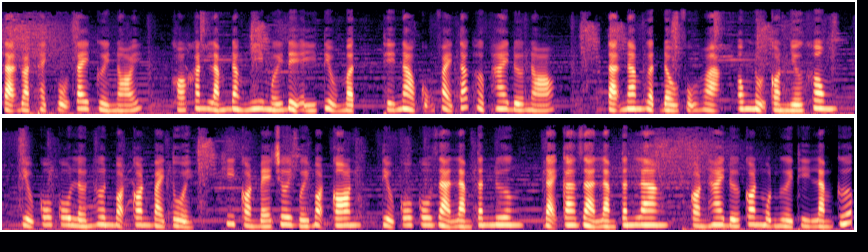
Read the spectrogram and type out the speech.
Tạ đoạt thạch vỗ tay cười nói. Khó khăn lắm đằng nhi mới để ý tiểu mật. Thế nào cũng phải tác hợp hai đứa nó. Tạ Nam gật đầu phụ họa, ông nội còn nhớ không? Tiểu cô cô lớn hơn bọn con vài tuổi, khi còn bé chơi với bọn con, tiểu cô cô giả làm tân nương, đại ca giả làm tân lang, còn hai đứa con một người thì làm cướp,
